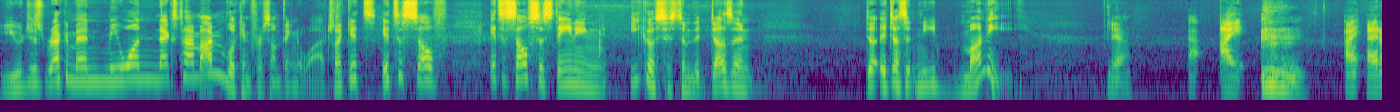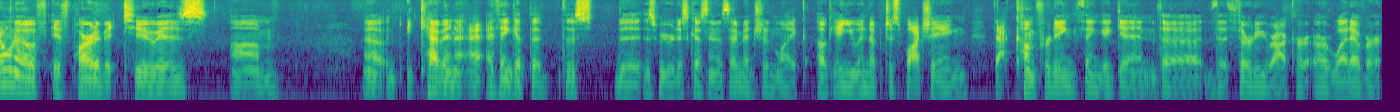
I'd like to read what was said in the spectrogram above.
you just recommend me one next time I'm looking for something to watch. Like it's it's a self it's a self sustaining ecosystem that doesn't do- it doesn't need money. Yeah, I I I don't know if if part of it too is um, uh, Kevin. I, I think at the this the as we were discussing this, I mentioned like okay, you end up just watching that comforting thing again, the the Thirty Rock or, or whatever.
